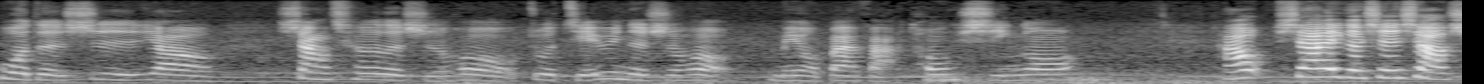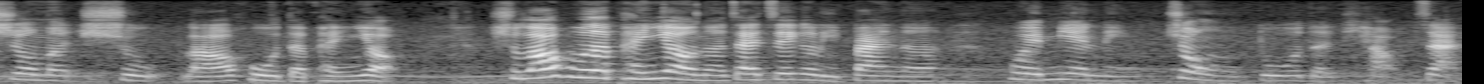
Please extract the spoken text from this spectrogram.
或者是要上车的时候，坐捷运的时候没有办法通行哦。好，下一个生肖是我们属老虎的朋友。属老虎的朋友呢，在这个礼拜呢，会面临众多的挑战。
